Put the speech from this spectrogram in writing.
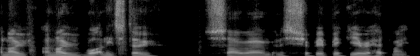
I know. I know what I need to do. So, um, and this should be a big year ahead, mate.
